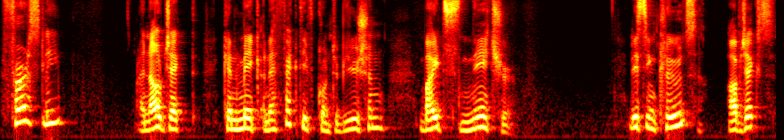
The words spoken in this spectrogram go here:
Firstly, an object can make an effective contribution by its nature. This includes objects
